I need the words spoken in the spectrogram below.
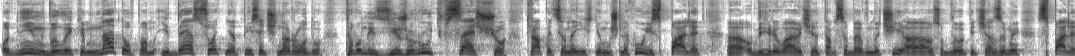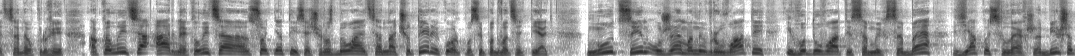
одним великим натовпом іде сотня тисяч народу. Та вони зіжруть все, що трапиться на їхньому шляху, і спалять, е, обігріваючи там себе вночі, а особливо під час зими, спалять це навкруги. А коли ця армія, коли ця сотня тисяч розбивається на чотири корпуси по 25, ну цим уже маневрувати і годувати самих себе якось легше. Більше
